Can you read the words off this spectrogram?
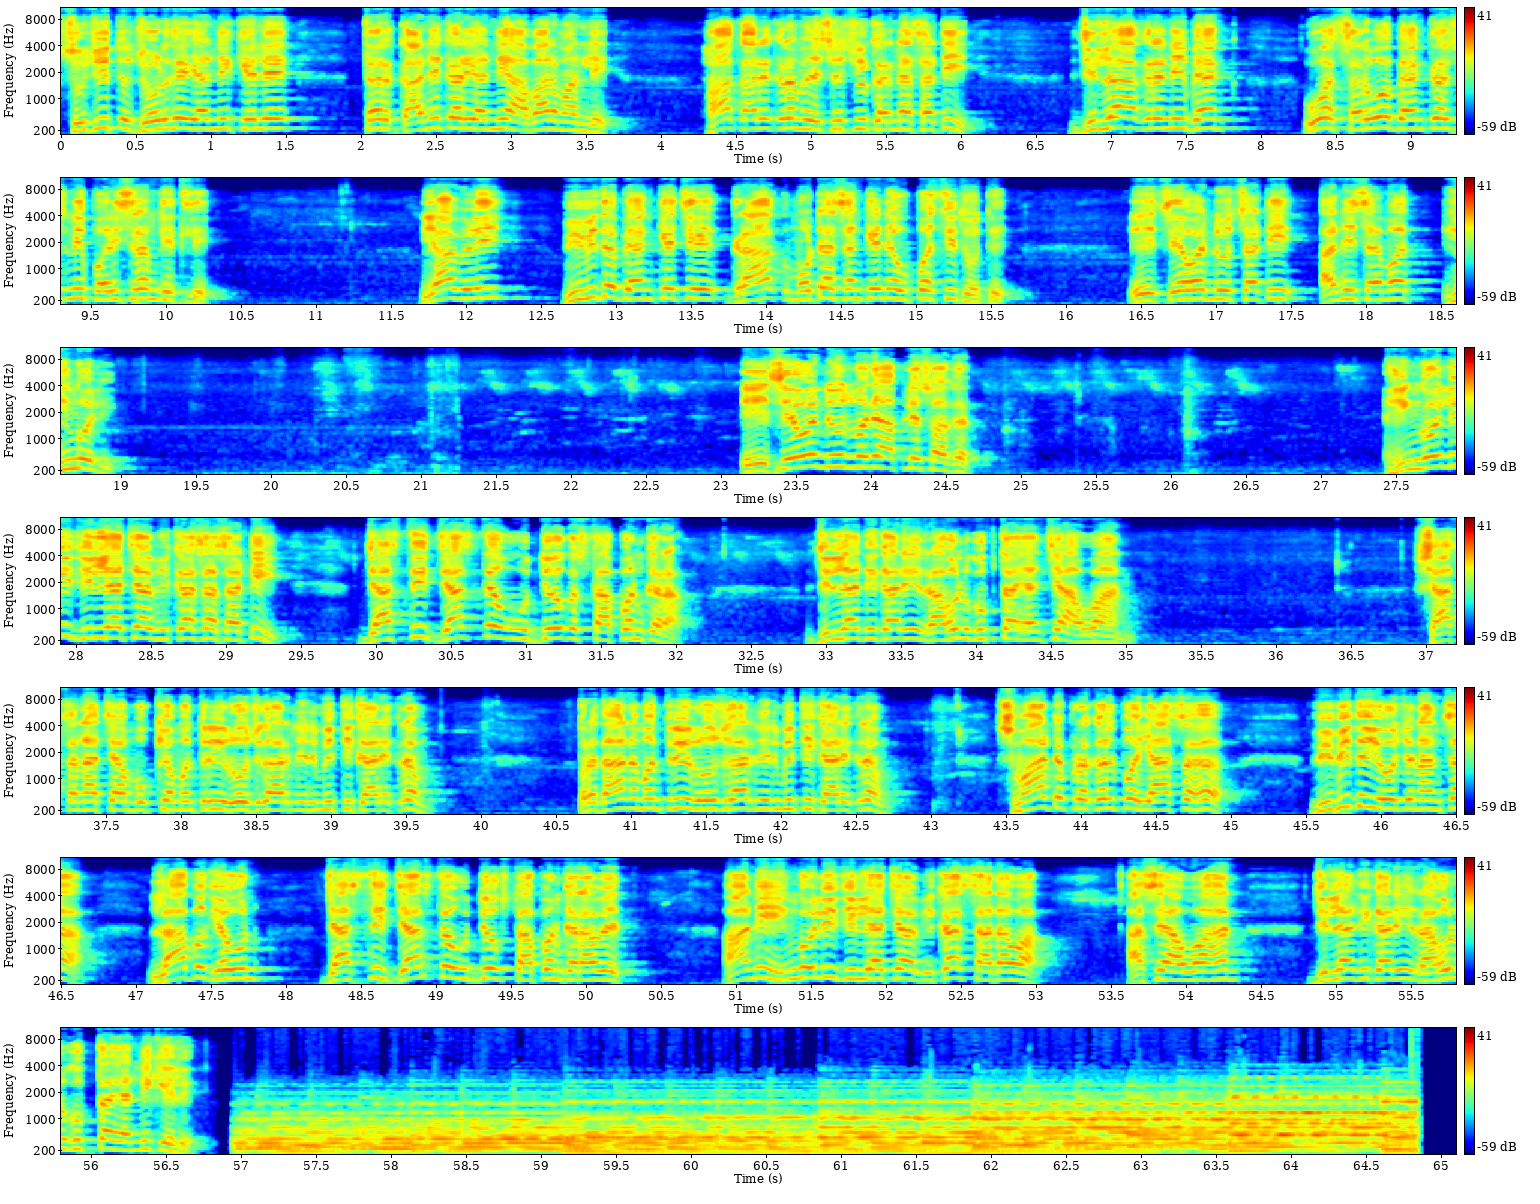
सुजित झोडगे यांनी केले तर कानेकर यांनी आभार मानले. हा कार्यक्रम यशस्वी करण्यासाठी जिल्हा अग्रणी बँक व सर्व बँकर्सनी परिश्रम घेतले. यावेळी विविध बँकेचे ग्राहक मोठ्या संख्येने उपस्थित होते. ए सेवन न्यूजसाठी अनिस अहमद हिंगोली. ए सेवन न्यूजमध्ये आपले स्वागत. हिंगोली जिल्ह्याच्या विकासासाठी जास्तीत जास्त उद्योग स्थापन करा जिल्हाधिकारी राहुल गुप्ता यांचे आवाहन. शासनाच्या मुख्यमंत्री रोजगार निर्मिती कार्यक्रम प्रधानमंत्री रोजगार निर्मिती कार्यक्रम स्मार्ट प्रकल्प यासह विविध योजनांचा लाभ घेऊन जास्तीत जास्त उद्योग स्थापन करावेत आणि हिंगोली जिल्ह्याचा विकास साधावा असे आवाहन जिल्हाधिकारी राहुल गुप्ता यांनी केले.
